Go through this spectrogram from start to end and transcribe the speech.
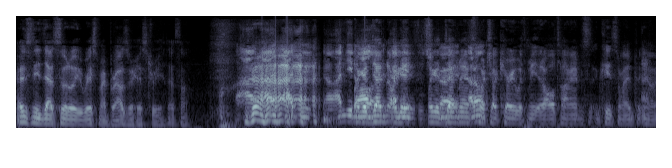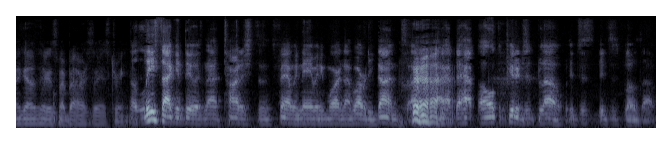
I just need that so it'll erase my browser history. That's all. I, I, I, do, no, I need like all a dead, of it. I like, need a, like a dead it. man I switch I carry with me at all times in case when I you know I go there's my browser history. The least I can do is not tarnish the family name anymore, than I've already done. So I, I have to have the whole computer just blow. It just it just blows up.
